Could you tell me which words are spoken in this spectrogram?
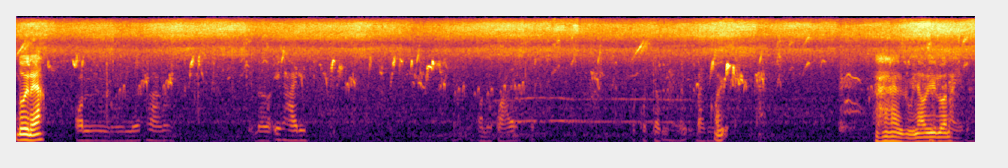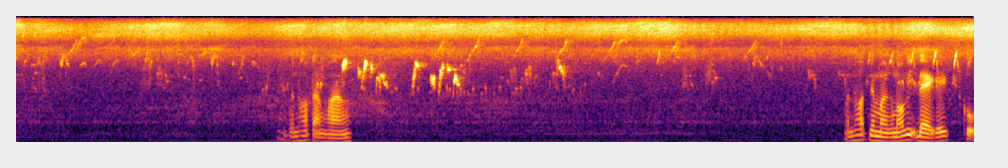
Đôi này á? Con nữa sang đấy nó ít hai đi. Con nó quá đấy. Con đấy bay Ôi. Rủ nhau đi luôn. Vẫn hót đàng hoàng Vẫn hót nhưng mà nó bị đè cái cổ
